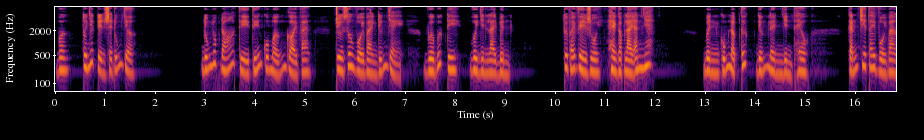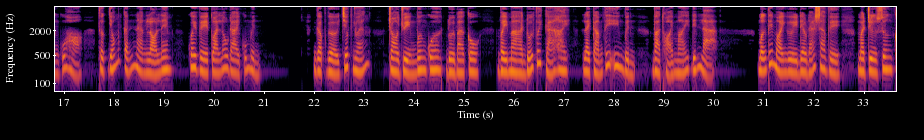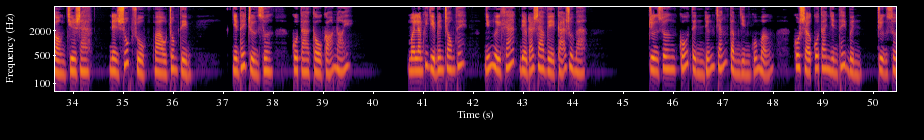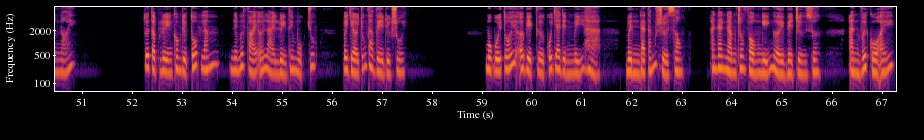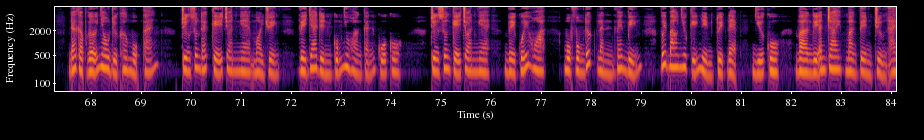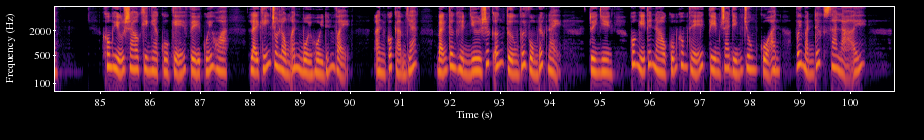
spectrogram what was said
Vâng tôi nhất định sẽ đúng giờ. Đúng lúc đó thì tiếng của Mẫn gọi vang. Trường Xuân vội vàng đứng dậy, Vừa bước đi, vừa nhìn lại Bình. Tôi phải về rồi, Hẹn gặp lại anh nhé. Bình cũng lập tức đứng lên nhìn theo. Cảnh chia tay vội vàng của họ, Thật giống cảnh nàng lọ lem, Quay về tòa lâu đài của mình. Gặp gỡ chớp nhoáng, Trò chuyện bơn quơ đôi ba câu. Vậy mà đối với cả hai, Lại cảm thấy yên bình Và thoải mái đến lạ. Mẫn thấy mọi người đều đã xa về, Mà Trường Xuân còn chưa ra, Nên sốt ruột vào trong tiệm. Nhìn thấy Trường Xuân, Cô ta cầu có nói. Mời làm cái gì bên trong thế? Những người khác đều đã ra về cả rồi mà. Trường Xuân cố tình đứng chắn tầm nhìn của Mẫn. Cô sợ cô ta nhìn thấy Bình, Trường Xuân nói. Tôi tập luyện không được tốt lắm Nên mới phải ở lại luyện thêm một chút. Bây giờ chúng ta về được rồi. Một buổi tối ở biệt thự của gia đình Mỹ Hà Bình đã tắm rửa xong. Anh đang nằm trong phòng nghỉ ngơi về Trường Xuân. Anh với cô ấy đã gặp gỡ nhau được hơn một tháng. Trường Xuân đã kể cho anh nghe mọi chuyện về gia đình cũng như hoàn cảnh của cô. Trường Xuân kể cho anh nghe về Quế Hoa, một vùng đất lành ven biển với bao nhiêu kỷ niệm tuyệt đẹp giữa cô và người anh trai mang tên Trường An. Không hiểu sao khi nghe cô kể về Quế Hoa lại khiến cho lòng anh bồi hồi đến vậy. Anh có cảm giác bản thân hình như rất ấn tượng với vùng đất này. Tuy nhiên, có nghĩ thế nào cũng không thể tìm ra điểm chung của anh với mảnh đất xa lạ ấy.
